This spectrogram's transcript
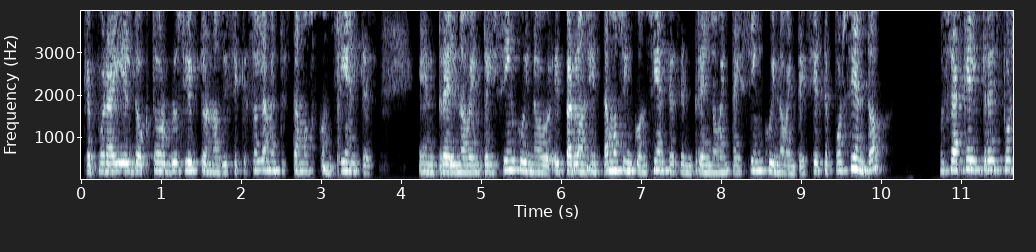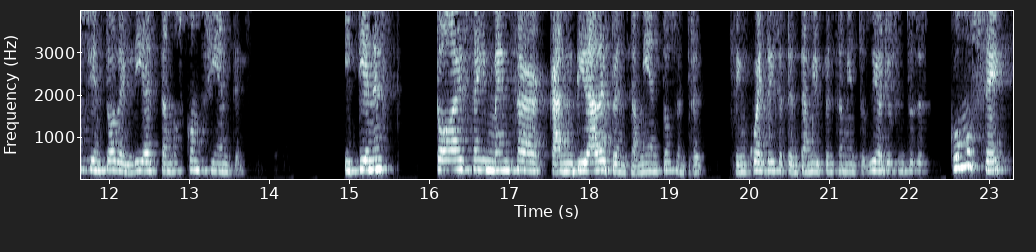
que por ahí el doctor Bruce Lipton nos dice que solamente estamos conscientes entre el 95 y no, eh, perdón, estamos inconscientes entre el 95 y 97%, o sea que el 3% del día estamos conscientes. Y tienes toda esa inmensa cantidad de pensamientos, entre 50 y 70 mil pensamientos diarios. Entonces, ¿cómo sé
